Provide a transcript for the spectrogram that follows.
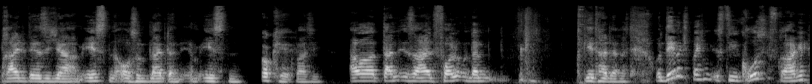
breitet er sich ja am ehesten aus und bleibt dann am ehesten Okay. quasi. Aber dann ist er halt voll und dann geht halt der Rest. Und dementsprechend ist die große Frage,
